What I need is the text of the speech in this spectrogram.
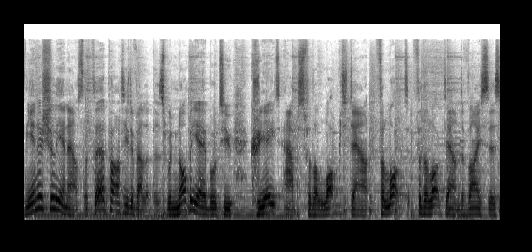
He initially announced that third-party developers would not be able to create apps for the locked down for locked for the lockdown devices,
